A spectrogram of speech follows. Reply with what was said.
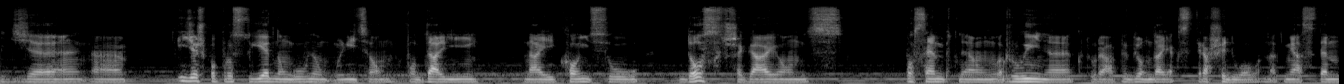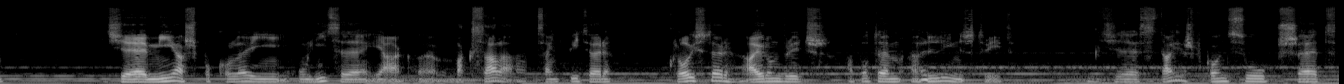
gdzie e, idziesz po prostu jedną główną ulicą, w oddali na jej końcu, dostrzegając posępną ruinę, która wygląda jak straszydło nad miastem, gdzie mijasz po kolei ulice jak e, Waxala, St. Peter, Cloister, Iron Bridge, a potem Lynn Street, gdzie stajesz w końcu przed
